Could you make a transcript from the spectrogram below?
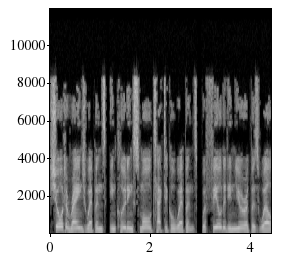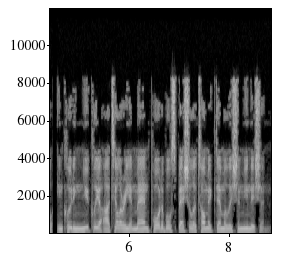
Shorter-range weapons, including small tactical weapons, were fielded in Europe as well, including nuclear artillery and man-portable special atomic demolition munition.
